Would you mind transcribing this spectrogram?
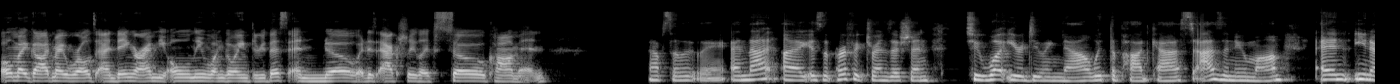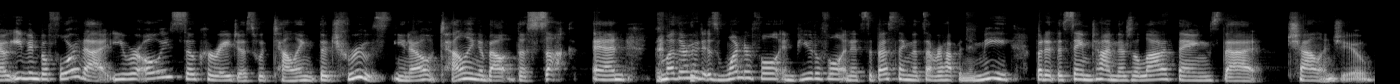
oh my God, my world's ending or I'm the only one going through this. And no, it is actually like so common. Absolutely. And that uh, is the perfect transition to what you're doing now with the podcast as a new mom. And, you know, even before that, you were always so courageous with telling the truth, you know, telling about the suck And motherhood is wonderful and beautiful, and it's the best thing that's ever happened to me. But at the same time, there's a lot of things that challenge you,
